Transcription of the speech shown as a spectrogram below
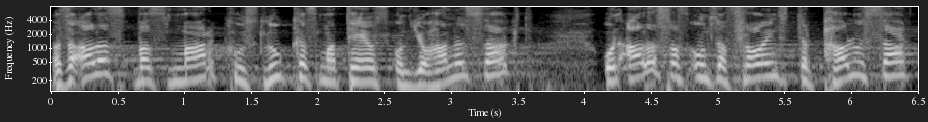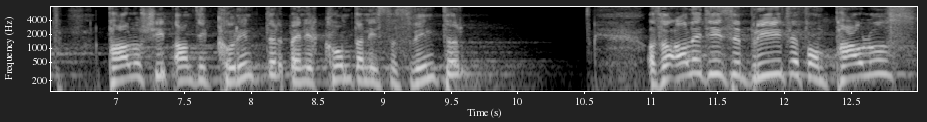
Also alles, was Markus, Lukas, Matthäus und Johannes sagt und alles, was unser Freund der Paulus sagt. Paulus schrieb an die Korinther, wenn ich komme, dann ist es Winter. Also alle diese Briefe von Paulus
